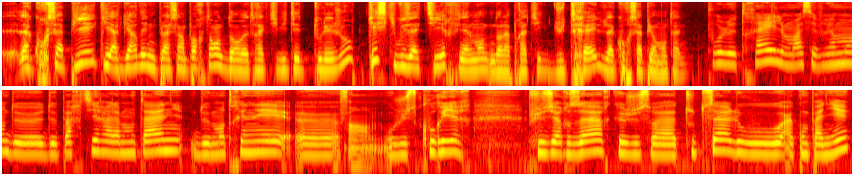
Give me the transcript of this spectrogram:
euh, la course à pied qui a gardé une place importante dans votre activité de tous les jours. Qu'est-ce qui vous attire finalement dans la pratique du trail, de la course à pied en montagne? Pour le trail, moi, c'est vraiment de, partir à la montagne, de m'entraîner, euh, enfin, ou juste courir plusieurs heures, que je sois toute seule ou accompagnée.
